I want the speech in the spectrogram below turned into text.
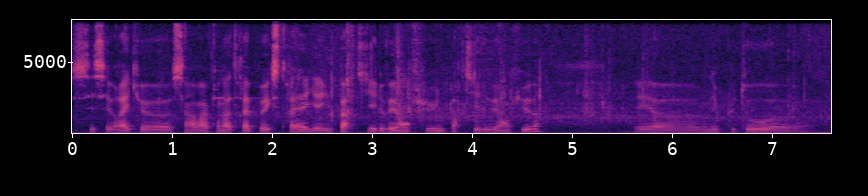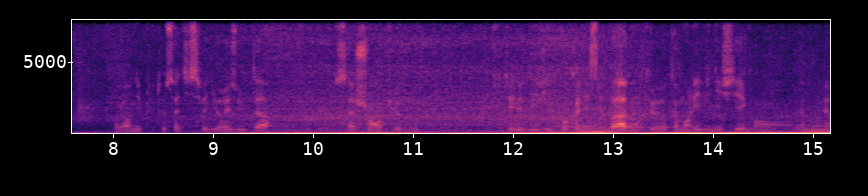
C'est vrai que c'est un vin qu'on a très peu extrait. Il y a une partie élevée en fût, une partie élevée en cuve. Et euh, on est plutôt, voilà, on est plutôt satisfait du résultat, sachant que bon, c'était des vignes qu'on connaissait pas, donc comment les vinifier quand la première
